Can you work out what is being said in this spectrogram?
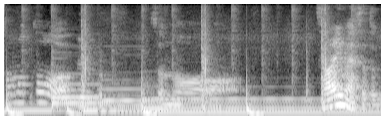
ともとそのサラリーマンやってた時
